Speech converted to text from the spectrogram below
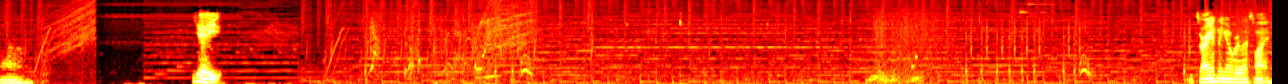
have. Yay. Is there anything over this way?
